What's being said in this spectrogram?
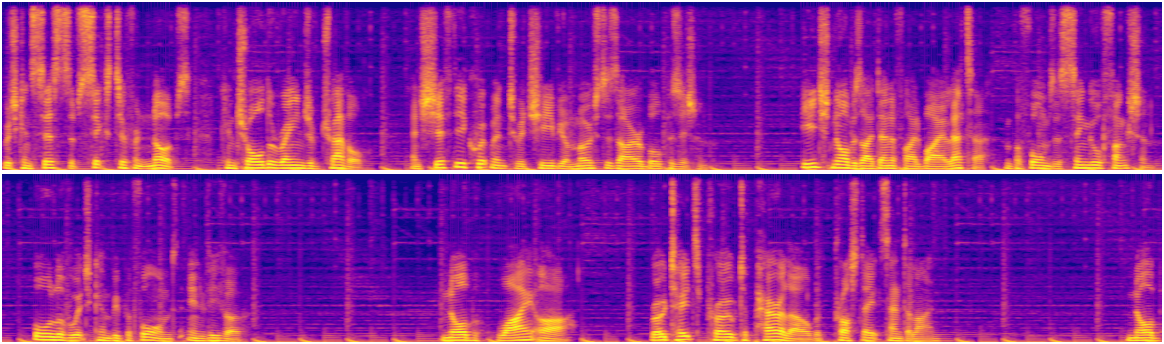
which consists of six different knobs, control the range of travel and shift the equipment to achieve your most desirable position. Each knob is identified by a letter and performs a single function, all of which can be performed in vivo. Knob YR rotates probe to parallel with prostate centerline. Knob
